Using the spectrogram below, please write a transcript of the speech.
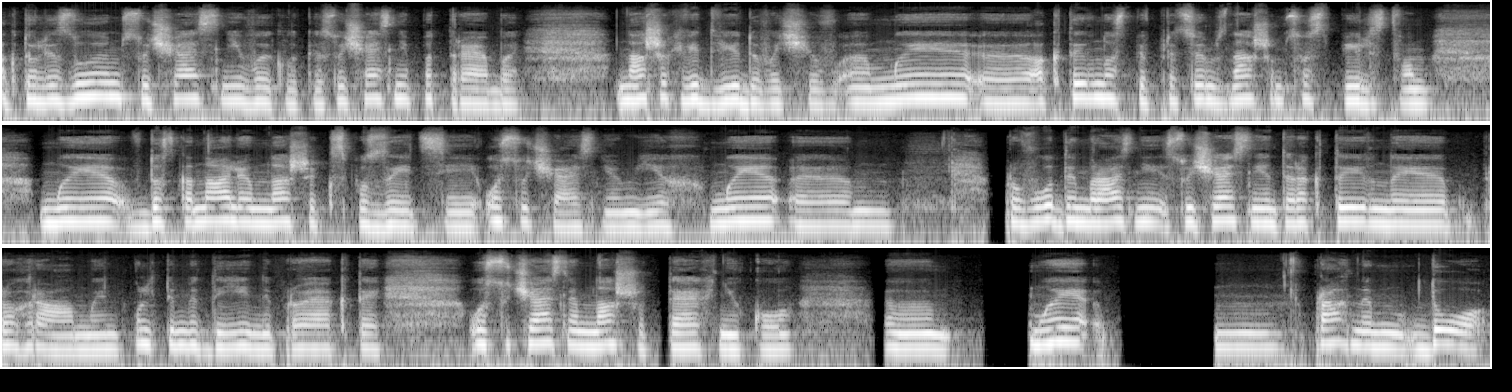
актуалізуємо сучасні виклики, сучасні потреби наших відвідувачів. Е, Ми е, активно співпрацюємо з нашим суспільством. Ми вдосконалюємо наші експозиції, осучаснюємо їх. Ми ем, проводимо різні сучасні інтерактивні програми, мультимедійні проекти, осучаснюємо нашу техніку. Е, Ми прагнемо до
